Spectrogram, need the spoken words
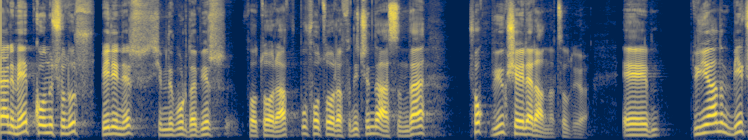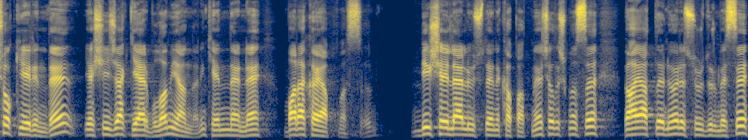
Efendim hep konuşulur, bilinir. Şimdi burada bir fotoğraf. Bu fotoğrafın içinde aslında çok büyük şeyler anlatılıyor. Ee, dünyanın birçok yerinde yaşayacak yer bulamayanların kendilerine baraka yapması, bir şeylerle üstlerini kapatmaya çalışması ve hayatlarını öyle sürdürmesi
